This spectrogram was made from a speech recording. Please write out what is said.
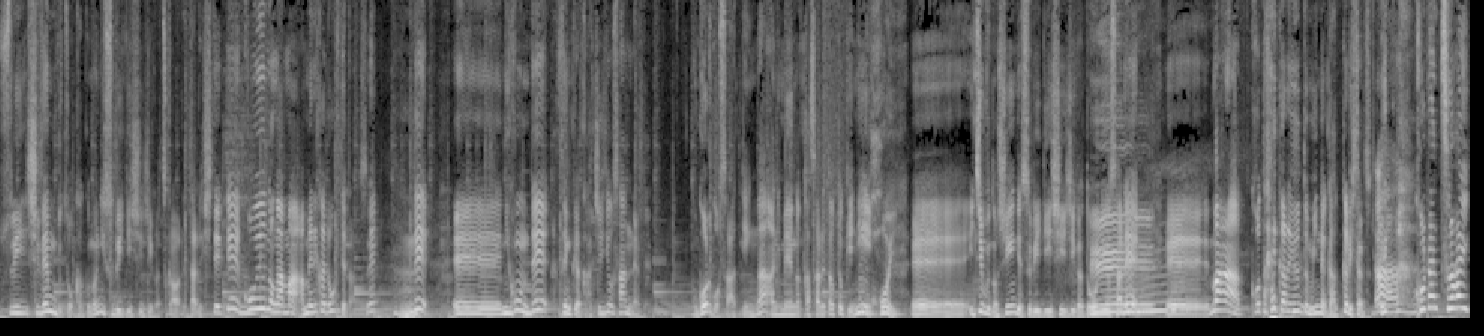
3- 自然物を描くのに 3DCG が使われたりしてて、こういうのがまあアメリカで起きてたんですね。うん。で、えー日本で1983年ゴルゴ13がアニメ映画化された時に、はい。えー一部のシーンで 3DCG が導入され、へえーまあ答えから言うとみんながっかりしたんです、あえこれ辛い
